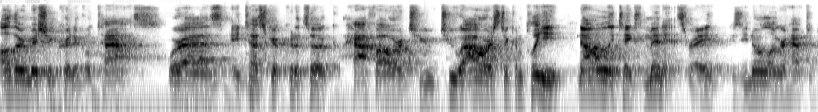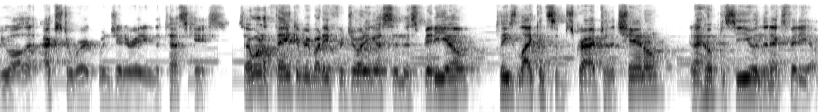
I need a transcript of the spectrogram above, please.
other mission critical tasks. Whereas a test script could have took half hour to two hours to complete, now only takes minutes, right? Because you no longer have to do all that extra work when generating the test case. So I want to thank everybody for joining us in this video. Please like and subscribe to the channel, and I hope to see you in the next video.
